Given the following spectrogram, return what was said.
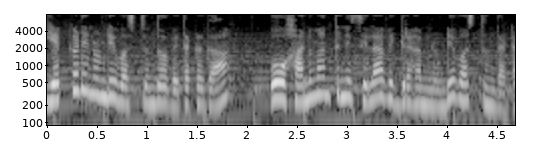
ఎక్కడి నుండి వస్తుందో వెతకగా ఓ హనుమంతుని శిలా విగ్రహం నుండి వస్తుందట.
